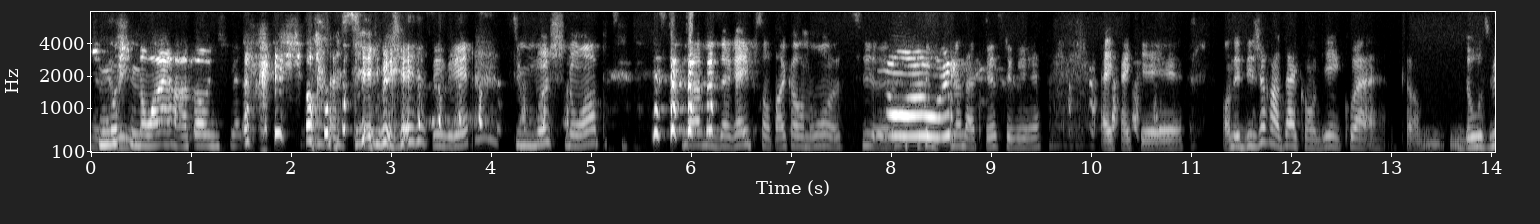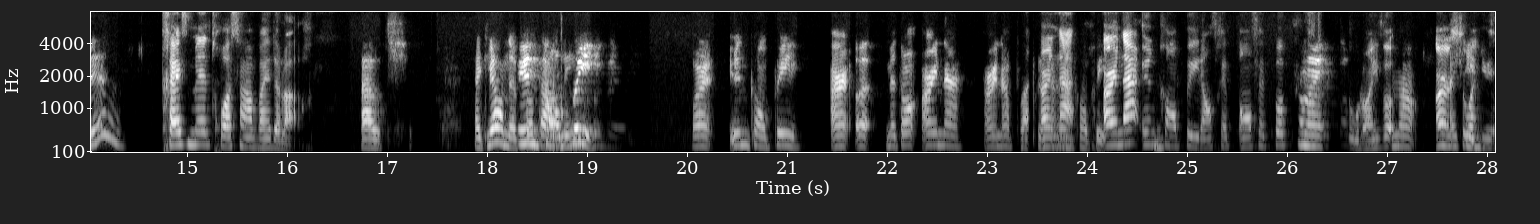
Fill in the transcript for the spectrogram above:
Tu Ben mouches oui. noire encore une semaine après le show. c'est vrai, c'est vrai. Tu mouches noir, puis tu, laves les oreilles, puis sont encore noires aussi. euh, Ouais, une ouais. semaine après, c'est vrai. Hey, fait que, euh, on est déjà rendu à combien, quoi? Comme 12 000? 13 320 Ouch. Fait que là, on n'a pas parlé. compé. Ouais, une compé. Un, ah, mettons un an. Un an pour Ouais, préparer un an. une compé. Un an, une compé. là. On ferait, on fait pas plus Ouais. de show, là. On y va Non, un ok, show annuel.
